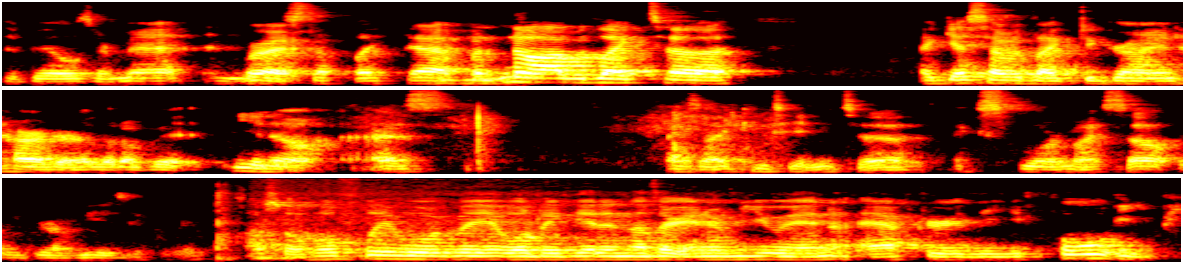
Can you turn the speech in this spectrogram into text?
the bills are met and Right. stuff like that. But no, I would like to. I guess I would like to grind harder a little bit, you know, as as I continue to explore myself and grow musically. Also, hopefully we'll be able to get another interview in after the full EP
